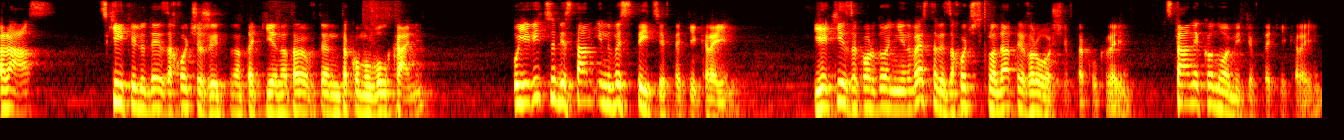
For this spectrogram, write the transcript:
Раз, скільки людей захоче жити на, такі, на, на такому вулкані. Уявіть собі стан інвестицій в такій країні. Які закордонні інвестори захочуть складати гроші в таку країну, стан економіки в такій країні.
